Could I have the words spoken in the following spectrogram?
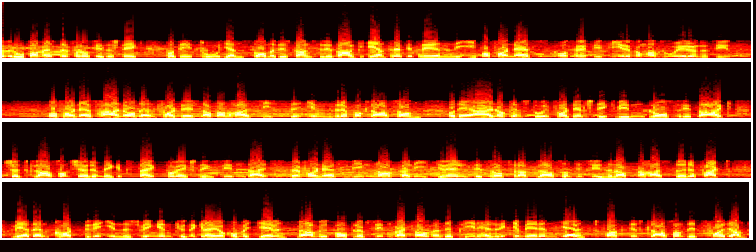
europamester, for å si det slik, på de to gjenstående distanser i dag. 1.33,9 på Fornes. Og 34,2 i rundetid. Og Fornes har nå den fordelen at han har siste indre på Claesson. Og det er nok en stor fordel slik vinden blåser i dag. Skjønt Claesson kjører meget sterkt på vekslingssiden der. Men Fornes vil nok allikevel, til tross for at Claesson tilsynelatende har større fart, med den kortere innersvingen kunne greie å komme jevnt med ham ut på oppløpssiden hvert fall. Men det blir heller ikke mer enn jevnt. Faktisk Claesson litt foran.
